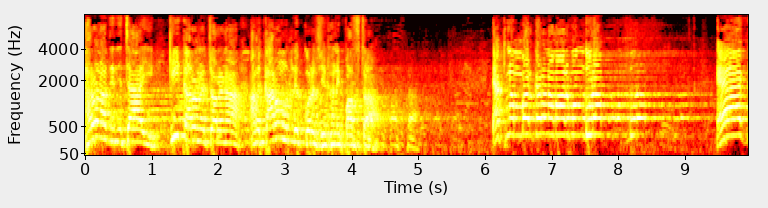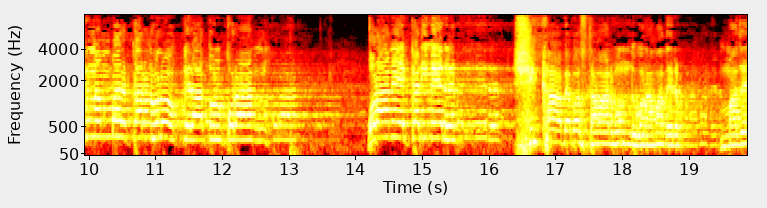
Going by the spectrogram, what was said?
ধারণা দিতে চাই, কি কারণে চলে না? আমি কারণ উল্লেখ করেছি এখানে পাঁচটা। এক নম্বর কারণ আমার বন্ধুরা এক নাম্বার কারণ হলো কেরাতুল কোরআন। কোরআনে কারিমের শিক্ষা ব্যবস্থা আমার বন্ধুগণ, আমাদের মাঝে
